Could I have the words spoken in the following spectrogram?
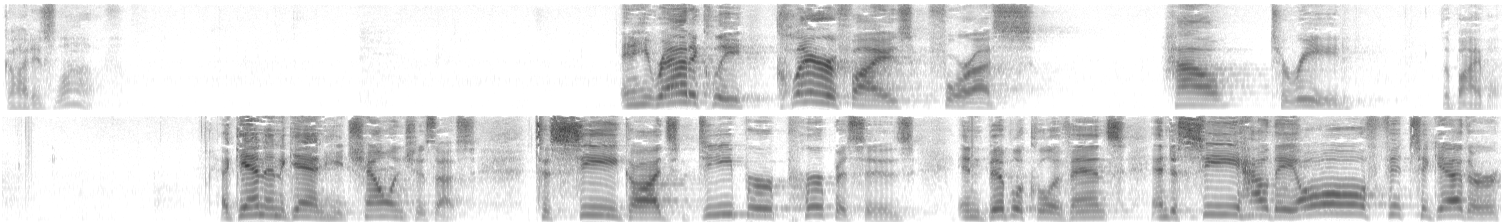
God is love. And he radically clarifies for us how to read the Bible. Again and again, he challenges us to see God's deeper purposes in biblical events and to see how they all fit together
